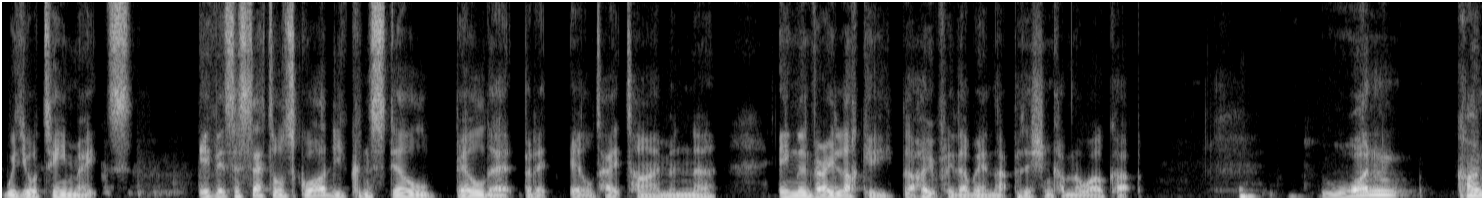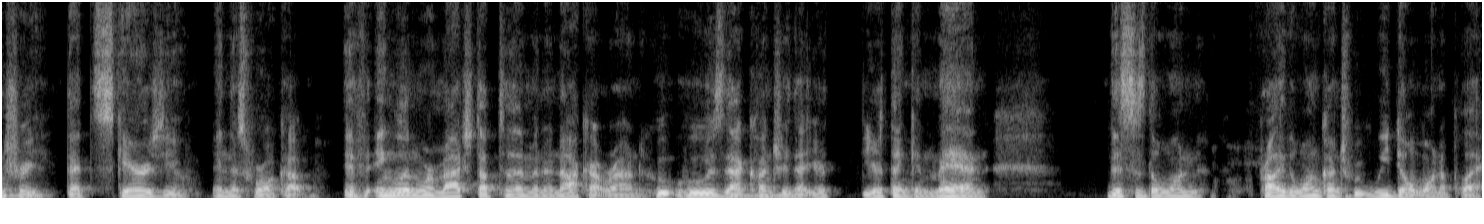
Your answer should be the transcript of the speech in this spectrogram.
with your teammates. If it's a settled squad, you can still build it, but it, it'll take time. And uh, England very lucky that hopefully they'll be in that position come the World Cup. One country that scares you in this World Cup. If England were matched up to them in a knockout round, who who is that country that you're you're thinking, man, this is the one probably the one country we don't want to play.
